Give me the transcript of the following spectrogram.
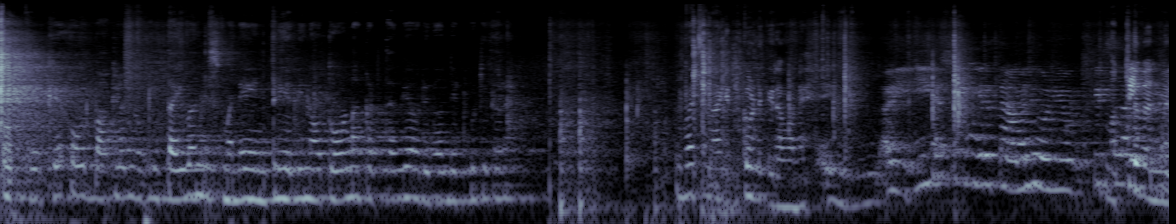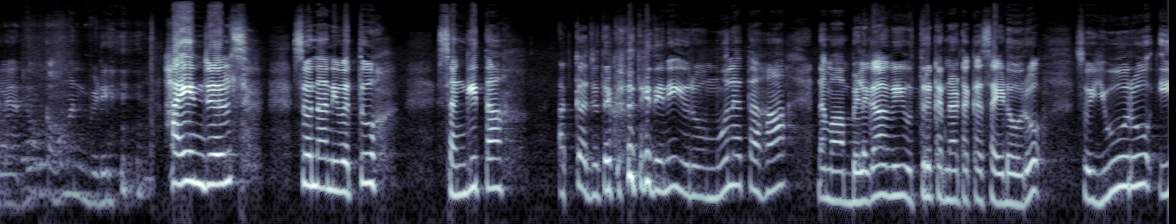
ಓಕೆ ಓಕೆ ಅವ್ರ ಬಾಗ್ಲಲ್ಲಿ ನೋಡಿ ಇಸ್ ಮನೆ ಎಂಟ್ರಿಯಲ್ಲಿ ನಾವು ತೋರಣ ಕಟ್ಟಿದಂಗೆ ಅವ್ರು ಇದೊಂದು ಇಟ್ಬಿಟ್ಟಿದ್ದಾರೆ ತುಂಬ ಚೆನ್ನಾಗಿ ಇಟ್ಕೊಂಡಿದ್ದೀರಾ ಮನೆ ಮಕ್ಕಳು ಬಂದಮೇಲೆ ಅದು ಕಾಮನ್ ಬಿಡಿ. ಹೈ ಏಂಜಲ್ಸ್ ಸೊ ನಾನಿವತ್ತು ಸಂಗೀತ ಅಕ್ಕ ಜೊತೆ ಕೂತಿದ್ದೀನಿ. ಇವರು ಮೂಲತಃ ನಮ್ಮ ಬೆಳಗಾವಿ ಉತ್ತರ ಕರ್ನಾಟಕ ಸೈಡ್ ಅವರು. ಸೊ ಇವರು ಈ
